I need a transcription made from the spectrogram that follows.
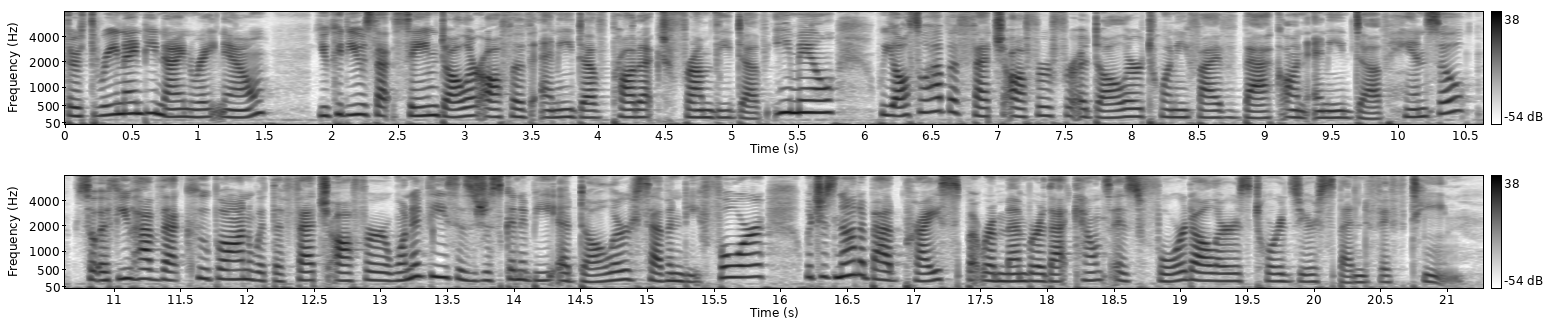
They're $3.99 right now. You could use that same dollar off of any Dove product from the Dove email. We also have a fetch offer for $1.25 back on any Dove hand soap. So if you have that coupon with the fetch offer, one of these is just going to be $1.74, which is not a bad price, but remember that counts as $4 towards your spend 15.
